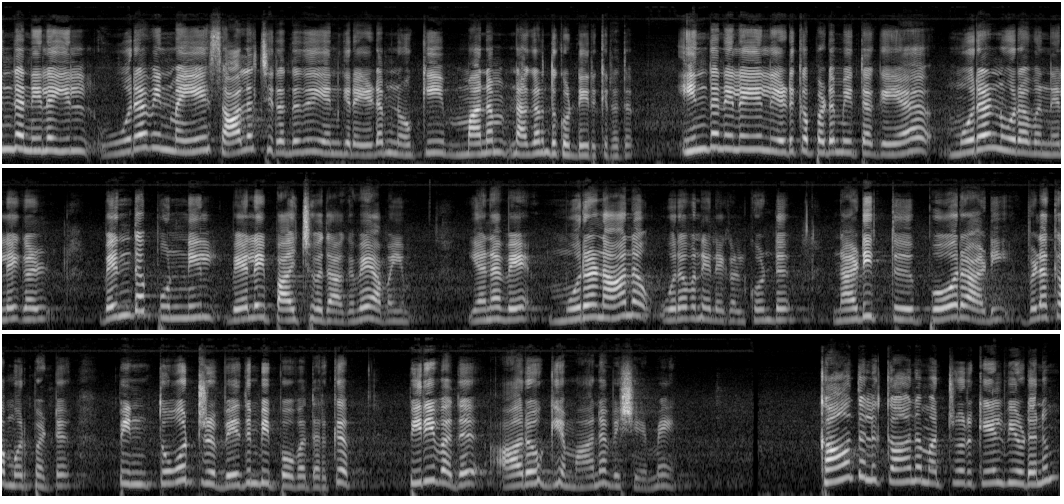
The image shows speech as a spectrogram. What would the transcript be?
இந்த நிலையில் உறவின்மையே சாலச்சிறந்தது என்கிற இடம் நோக்கி மனம் நகர்ந்து கொண்டிருக்கிறது. இந்த நிலையில் எடுக்கப்படும் இத்தகைய முரண் உறவு நிலைகள் வெந்த புண்ணில் வேலை பாய்ச்சுவதாகவே அமையும். எனவே முரணான உறவு நிலைகள் கொண்டு நடித்து போராடி விளக்க முற்பட்டு பின் தோற்று வெதும்பி போவதற்கு பிரிவது ஆரோக்கியமான விஷயமே. காதலுக்கான மற்றொரு கேள்வியுடனும்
